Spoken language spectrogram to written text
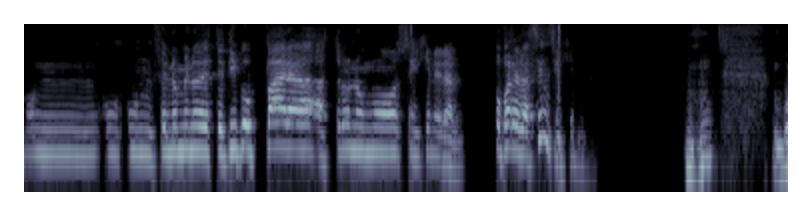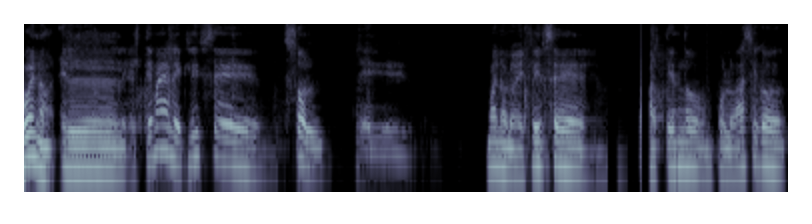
un, un, fenómeno de este tipo para astrónomos en general o para la ciencia en general? Bueno, el, el, tema del eclipse Sol, eh, bueno, los eclipses, partiendo por lo básico,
